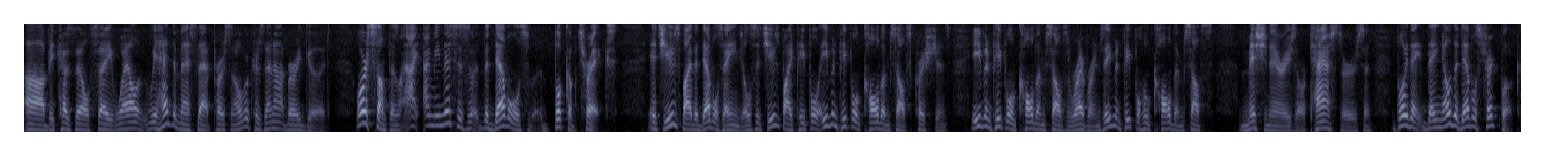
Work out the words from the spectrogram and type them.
uh, because they'll say, "Well, we had to mess that person over because they're not very good," or something. I, I mean, this is the devil's book of tricks. It's used by the devil's angels. It's used by people, even people call themselves Christians, even people call themselves reverends, even people who call themselves missionaries or pastors. And boy, they, they know the devil's trick book.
